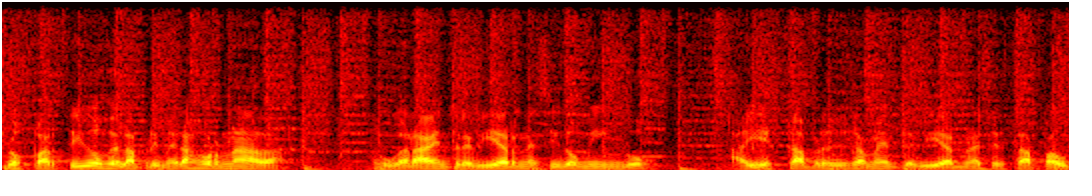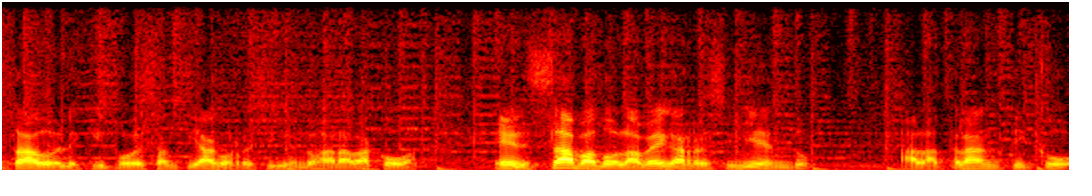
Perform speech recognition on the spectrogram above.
los partidos de la primera jornada. jugará entre viernes y domingo. Ahí está precisamente, viernes está pautado el equipo de Santiago recibiendo a Jarabacoa. El sábado La Vega recibiendo al Atlántico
